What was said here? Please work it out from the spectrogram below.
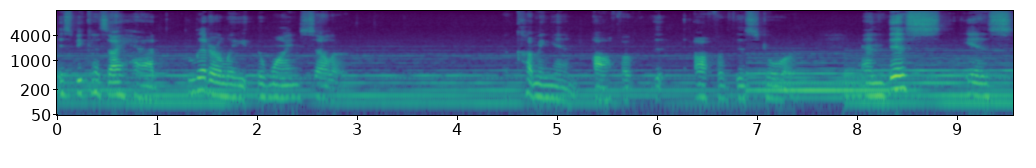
is because I had literally the wine cellar coming in off of the, off of this door. And this is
